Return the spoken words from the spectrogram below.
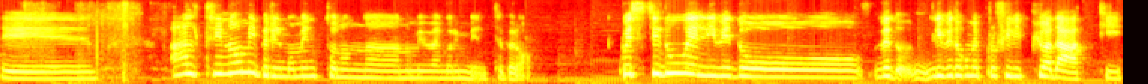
E... Altri nomi per il momento non, non, mi vengono in mente, però. Questi due li vedo, vedo, li vedo come profili più adatti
